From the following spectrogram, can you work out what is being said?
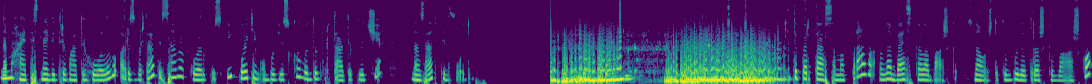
Намагайтесь не відривати голову, а розвертати саме корпус, і потім обов'язково довертати плече назад під воду. І тепер та сама вправа, але без калабашки. Знову ж таки, буде трошки важко,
